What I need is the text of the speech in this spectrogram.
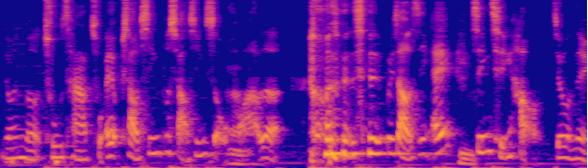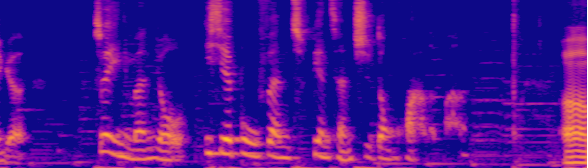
有什么出差错，哎，小心不小心手滑了，或者是不小心哎心情好就那个，所以你们有一些部分变成自动化了吗？呃，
